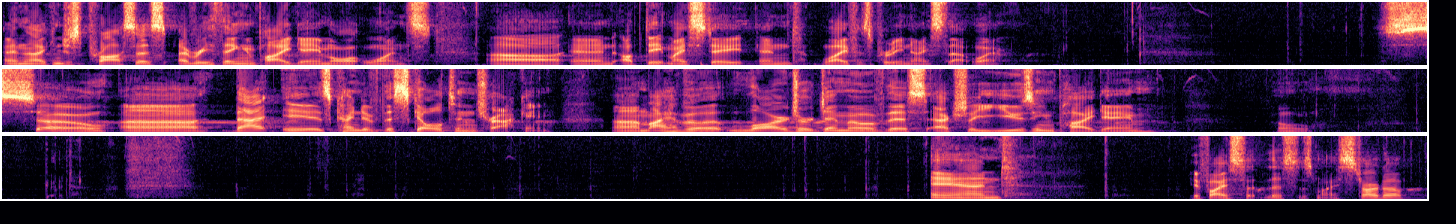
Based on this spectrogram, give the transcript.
And then I can just process everything in Pygame all at once uh, and update my state, and life is pretty nice that way. So uh, that is kind of the skeleton tracking. Um, I have a larger demo of this actually using Pygame. Oh. And if I set this as my startup,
